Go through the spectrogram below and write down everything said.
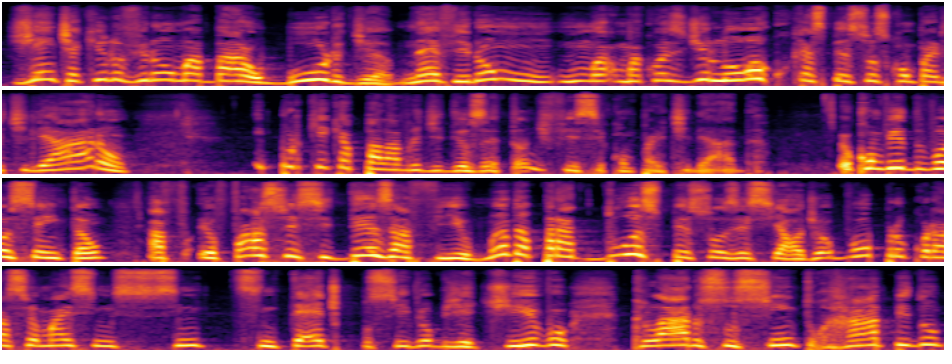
Gente, aquilo virou uma balbúrdia, né? Virou um, uma, uma coisa de louco que as pessoas compartilharam. E por que, que a palavra de Deus é tão difícil de ser compartilhada? Eu convido você então, a, eu faço esse desafio, manda para duas pessoas esse áudio. Eu vou procurar ser o mais sintético possível, objetivo, claro, sucinto, rápido,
